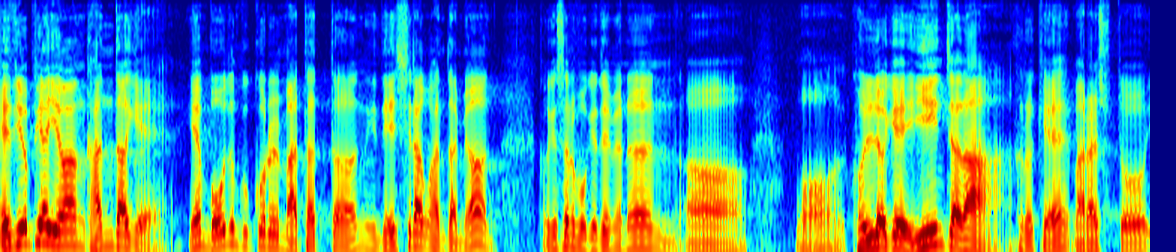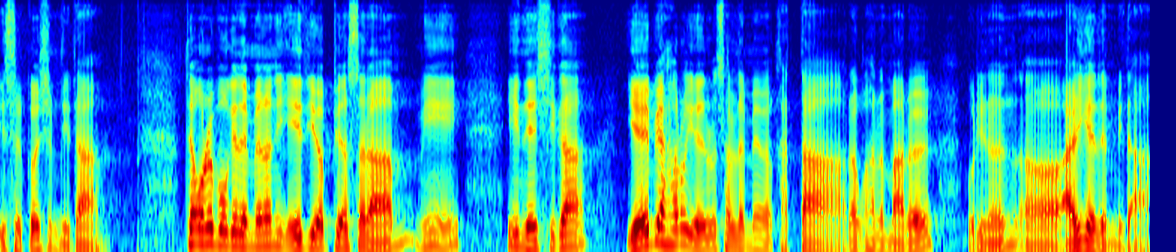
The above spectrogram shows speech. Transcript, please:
에디오피아 여왕 간다게의 모든 국고를 맡았던 이 내시라고 한다면 거기서는 보게 되면은 어, 뭐 권력의 2인자라 그렇게 말할 수도 있을 것입니다. 근데 오늘 보게 되면은 이 에디오피아 사람이 이 네시가 예배하러 예루살렘에 갔다라고 하는 말을 우리는 어, 알게 됩니다.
